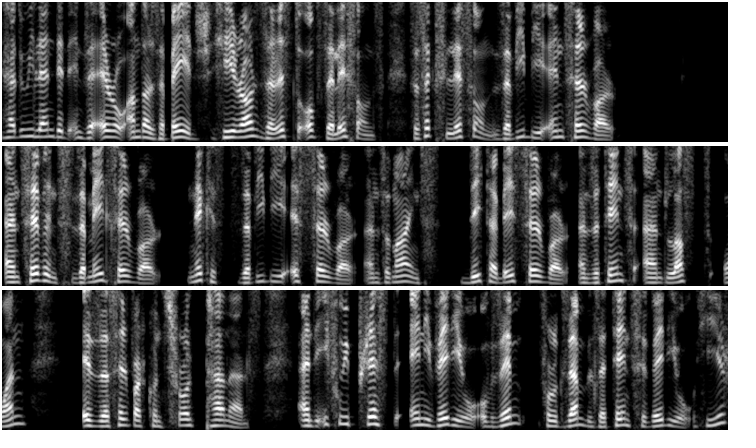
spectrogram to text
Had we landed in the arrow under the page, here are the rest of the lessons. The sixth lesson, the VPN server, and seventh, the mail server, next, the VPS server, and the ninth, database server, and the tenth and last one is the server control panels. And if we pressed any video of them, for example, the 10th video here,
